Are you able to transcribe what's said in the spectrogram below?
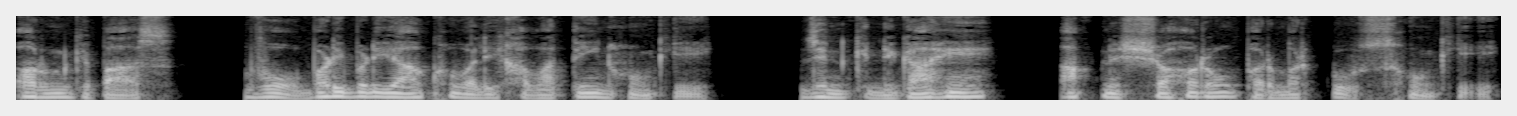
اور ان کے پاس وہ بڑی بڑی آنکھوں والی خواتین ہوں گی جن کی نگاہیں اپنے شوہروں پر مرکوز ہوں گی۔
